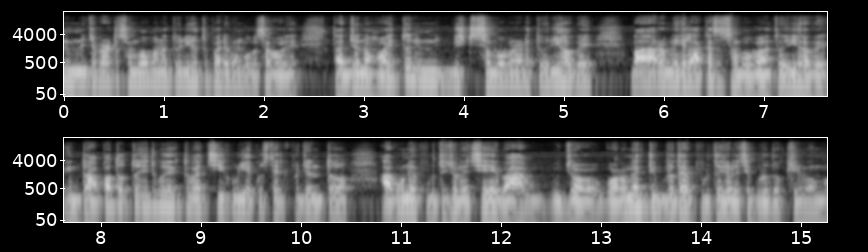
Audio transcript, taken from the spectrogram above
নিম্নচাপের একটা সম্ভাবনা তৈরি হতে পারে বঙ্গোপসাগরে। তার জন্য হয়তো নিম্ন বৃষ্টির সম্ভাবনাটা তৈরি হবে বা আরও মেঘলা আকাশের সম্ভাবনা তৈরি হবে। কিন্তু আপাতত যেটুকু দেখতে পাচ্ছি, কুড়ি একুশ তারিখ পর্যন্ত আগুনে পুড়তে চলেছে বা গরমের তীব্রতায় পুড়তে চলেছে পুরো দক্ষিণবঙ্গ।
